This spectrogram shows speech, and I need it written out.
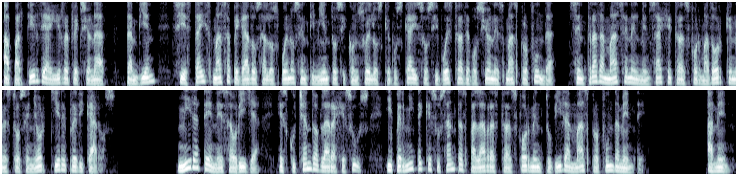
A partir de ahí reflexionad, también, si estáis más apegados a los buenos sentimientos y consuelos que buscáis o si vuestra devoción es más profunda, centrada más en el mensaje transformador que nuestro Señor quiere predicaros. Mírate en esa orilla, escuchando hablar a Jesús, y permite que sus santas palabras transformen tu vida más profundamente. Amén.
